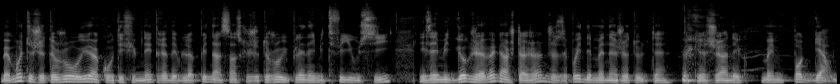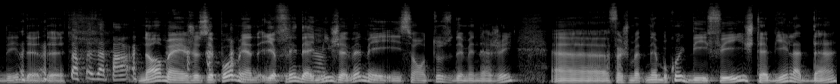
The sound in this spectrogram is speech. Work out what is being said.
Mais moi, j'ai toujours eu un côté féminin très développé, dans le sens que j'ai toujours eu plein d'amis de filles aussi. Les amis de gars que j'avais quand j'étais jeune, je sais pas, ils déménageaient tout le temps. Fait que j'en ai même pas gardé de... de... Ça faisait peur. Non, mais je sais pas, mais il y a plein d'amis que j'avais, mais ils sont tous déménagés. Euh, fait que je me tenais beaucoup avec des filles, j'étais bien là-dedans.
